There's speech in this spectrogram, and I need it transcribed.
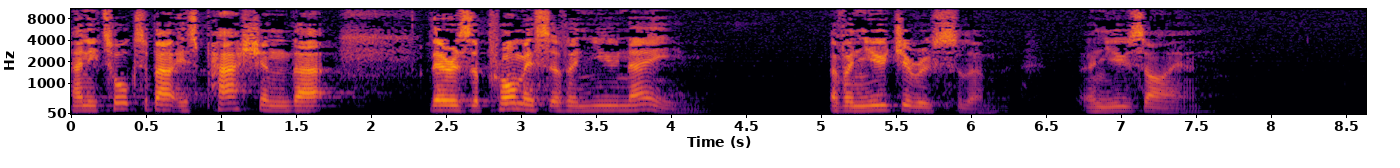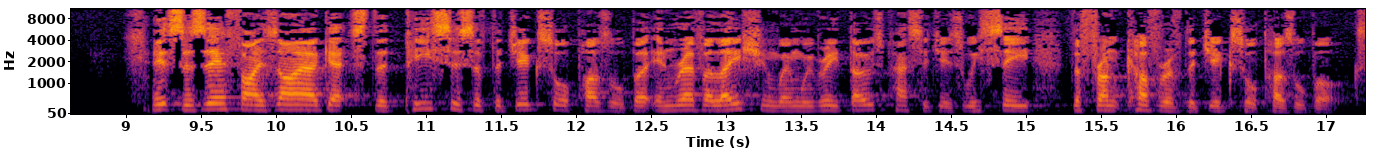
and he talks about his passion that there is a promise of a new name, of a new Jerusalem, a new Zion. It's as if Isaiah gets the pieces of the jigsaw puzzle, but in Revelation, when we read those passages, we see the front cover of the jigsaw puzzle box.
